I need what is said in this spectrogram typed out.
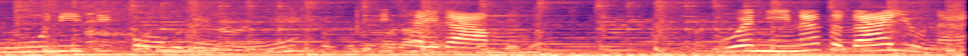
อู้นี่ซี่โครงหมูพริกไทยดำอู้อันนี้น่าจะได้อยู่นะ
